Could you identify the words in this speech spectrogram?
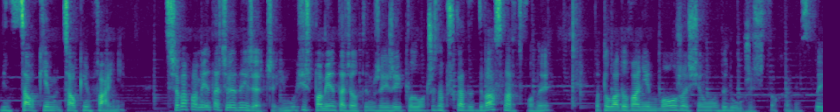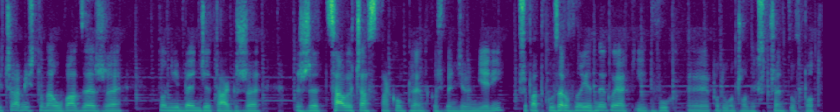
więc całkiem, całkiem fajnie. Trzeba pamiętać o jednej rzeczy i musisz pamiętać o tym, że jeżeli podłączysz na przykład dwa smartfony, to to ładowanie może się wydłużyć trochę, więc tutaj trzeba mieć to na uwadze, że to nie będzie tak, że, że cały czas taką prędkość będziemy mieli w przypadku zarówno jednego, jak i dwóch y, podłączonych sprzętów pod,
